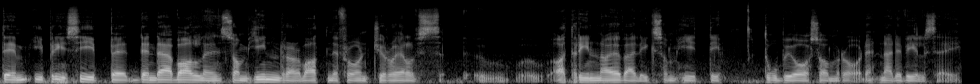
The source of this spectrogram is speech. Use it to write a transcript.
det i princip är den där vallen som hindrar vattnet från Kyröälvs eh, att rinna över liksom hit till Tobyåsområdet när det vill sig.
